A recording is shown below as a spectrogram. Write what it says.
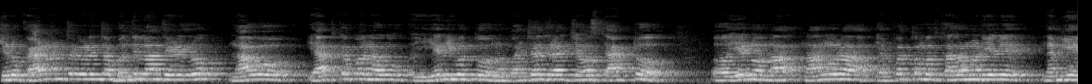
ಕೆಲವು ಕಾರಣಾಂತರಗಳಿಂದ ಬಂದಿಲ್ಲ ಅಂತ ಹೇಳಿದ್ರು. ನಾವು ಯಾಕಪ್ಪ ನಾವು ಏನು ಇವತ್ತು ನಮ್ಮ ಪಂಚಾಯತ್ ರಾಜ್ ವ್ಯವಸ್ಥೆ ಆಕ್ಟು ಏನು ನಾನ್ನೂರ ಎಪ್ಪತ್ತೊಂಬತ್ತು ಕಾಲಮಡಿಯಲ್ಲಿ ನಮಗೆ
